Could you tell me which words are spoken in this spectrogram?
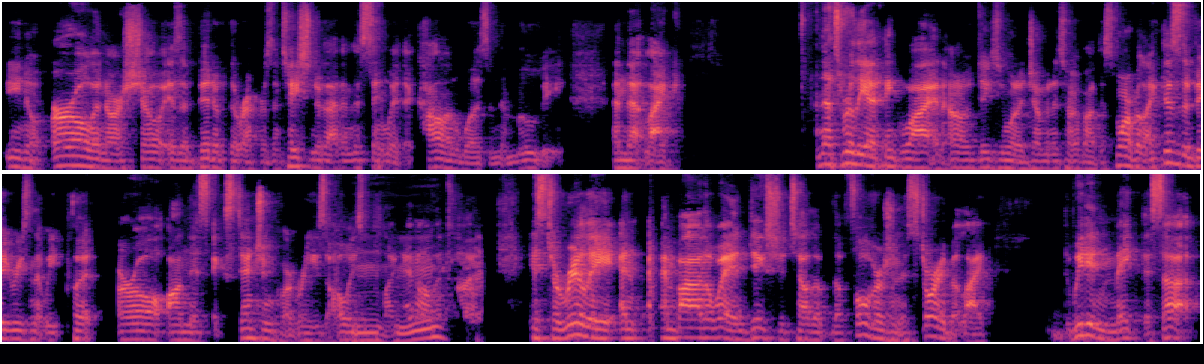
you know earl in our show is a bit of the representation of that in the same way that colin was in the movie. And that like and that's really i think why and i don't know diggs you want to jump in and talk about this more but like this is a big reason that we put earl on this extension cord where he's always Mm-hmm. plugged in all the time is to really and and by the way and diggs should tell the, the full version of the story but like we didn't make this up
